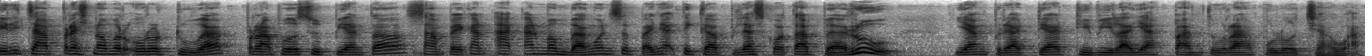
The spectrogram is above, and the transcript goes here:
Ini capres nomor urut 2 Prabowo Subianto sampaikan akan membangun sebanyak 13 kota baru yang berada di wilayah Pantura Pulau Jawa.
